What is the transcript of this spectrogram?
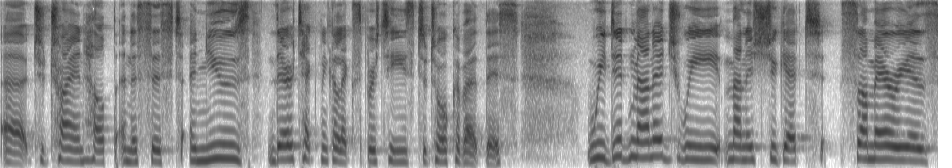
uh, to try and help and assist and use their technical expertise to talk about this. We did manage, we managed to get some areas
